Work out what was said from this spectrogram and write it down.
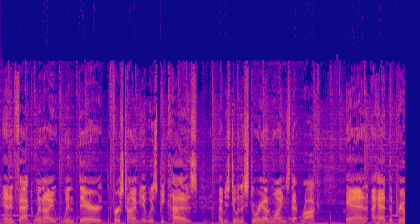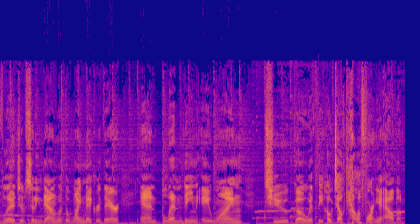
And in fact, when I went there the first time, it was because I was doing a story on wines that rock. And I had the privilege of sitting down with the winemaker there and blending a wine to go with the Hotel California album.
